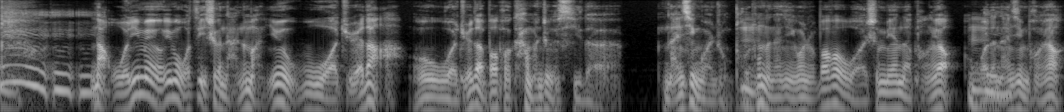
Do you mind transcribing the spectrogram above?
嗯嗯嗯，那我因为因为我自己是个男的嘛，因为我觉得啊，我我觉得包括看完这个戏的男性观众，普通的男性观众，包括我身边的朋友，嗯。我的男性朋友，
